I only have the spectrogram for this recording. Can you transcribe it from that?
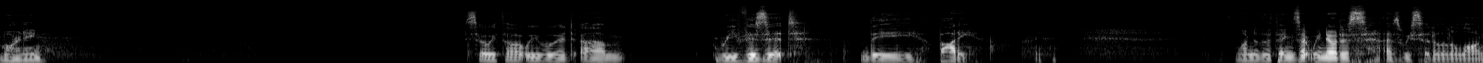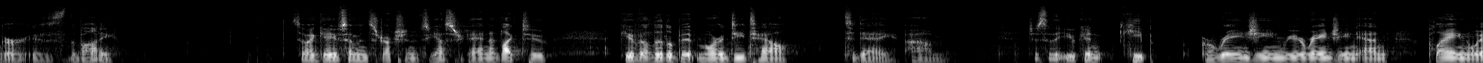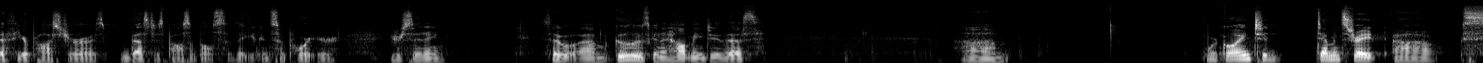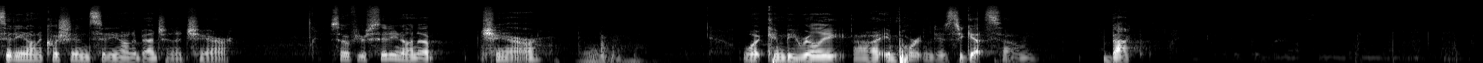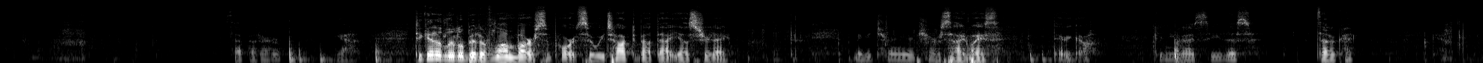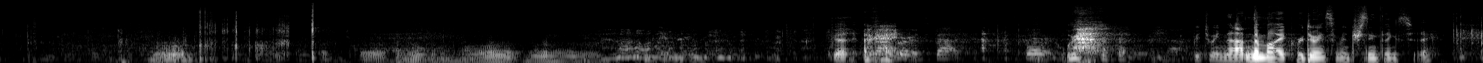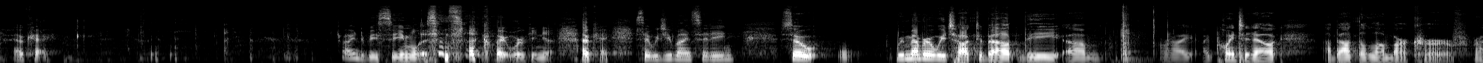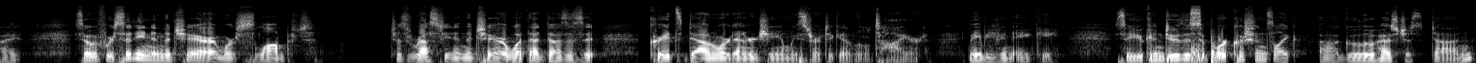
Good morning. So, we thought we would um, revisit the body. One of the things that we notice as we sit a little longer is the body. So, I gave some instructions yesterday, and I'd like to give a little bit more detail today, um, just so that you can keep arranging, rearranging, and playing with your posture as best as possible so that you can support your, your sitting. So, um, Gulu is going to help me do this. Um, we're going to demonstrate uh, sitting on a cushion, sitting on a bench, and a chair. So, if you're sitting on a chair, what can be really uh, important is to get some back that better? Yeah. To get a little bit of lumbar support, so we talked about that yesterday. Maybe turn your chair sideways. There you go. Can you guys see this? Is that okay? okay. Good. Okay. Backwards, back. Forward. Between that and the mic, we're doing some interesting things today. Okay. Trying to be seamless. It's not quite working yet. Okay. So, would you mind sitting? So, remember we talked about the, um, or I, I pointed out about the lumbar curve, right? So, if we're sitting in the chair and we're slumped, just resting in the chair, what that does is it creates downward energy and we start to get a little tired, maybe even achy. So you can do the support cushions like uh, Gulu has just done.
